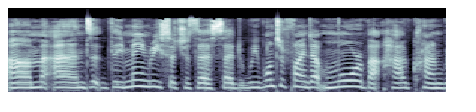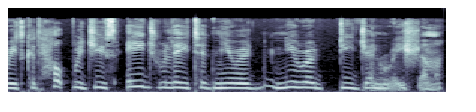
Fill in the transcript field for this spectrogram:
um, and the main researchers there said we want to find out more about how cranberries could help reduce age-related neuro neurodegeneration.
